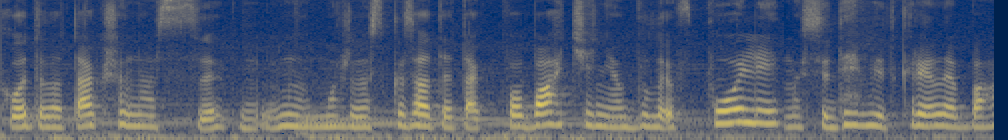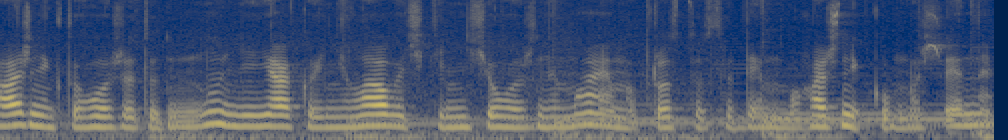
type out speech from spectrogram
Входило так, що у нас, ну, можна сказати так, побачення були в полі. Ми сидимо, відкрили багажник, того що тут ну, ніякої ні лавочки, нічого ж немає. Ми просто сидимо в багажнику машини.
